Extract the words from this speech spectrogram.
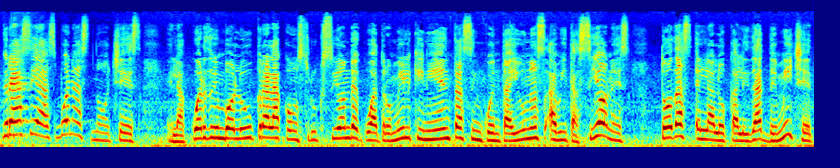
Gracias, buenas noches. El acuerdo involucra la construcción de 4.551 habitaciones, todas en la localidad de Michet,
